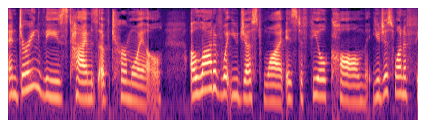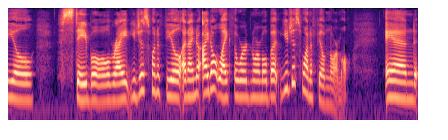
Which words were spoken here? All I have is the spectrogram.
And during these times of turmoil, a lot of what you just want is to feel calm. You just want to feel stable, right? You just want to feel, and I know I don't like the word normal, but you just want to feel normal. And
